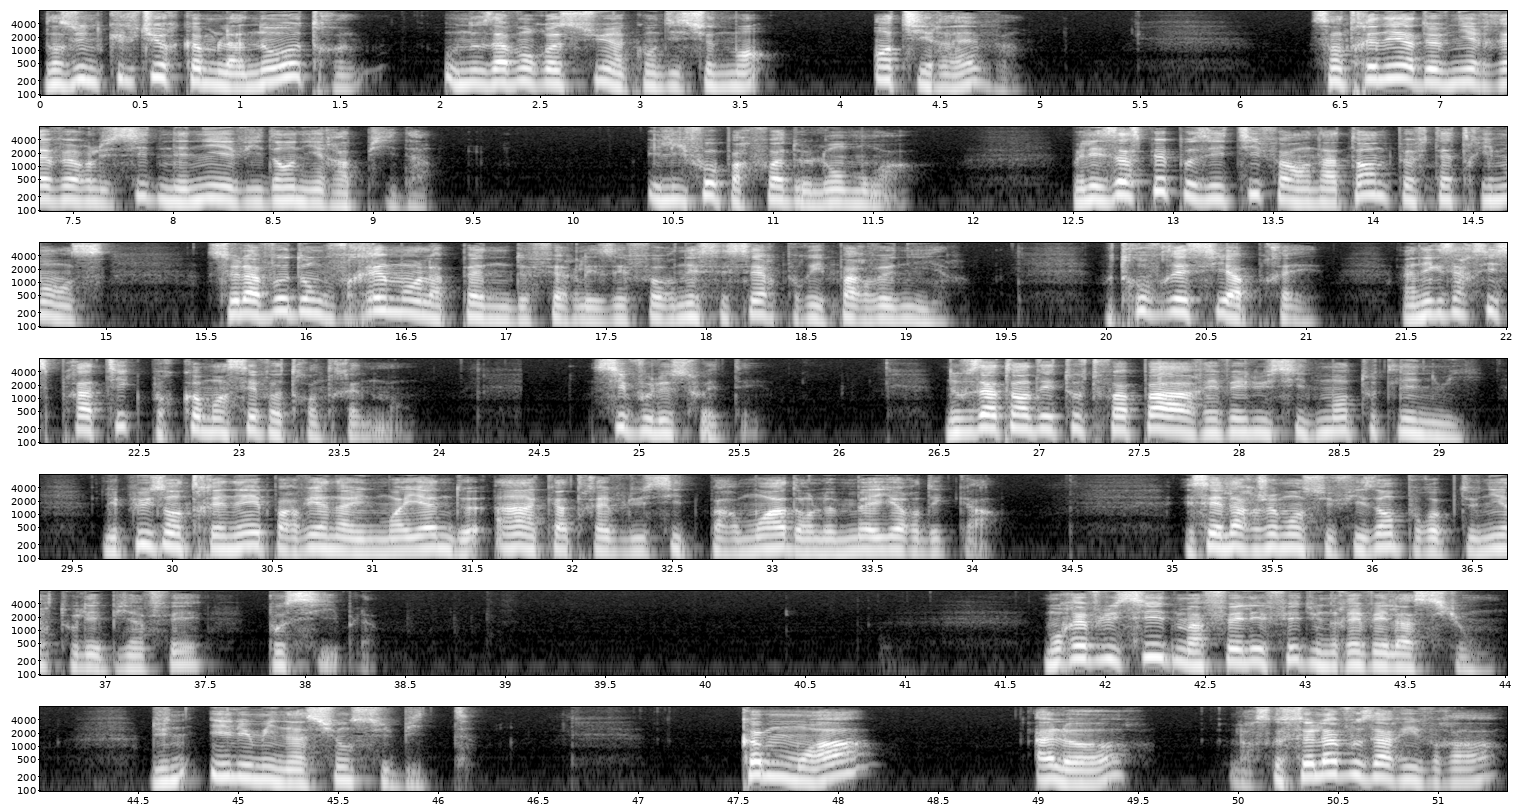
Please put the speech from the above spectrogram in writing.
Dans une culture comme la nôtre, où nous avons reçu un conditionnement anti-rêve, s'entraîner à devenir rêveur lucide n'est ni évident ni rapide. Il y faut parfois de longs mois. Mais les aspects positifs à en attendre peuvent être immenses. Cela vaut donc vraiment la peine de faire les efforts nécessaires pour y parvenir. Vous trouverez ci-après un exercice pratique pour commencer votre entraînement, si vous le souhaitez. Ne vous attendez toutefois pas à rêver lucidement toutes les nuits. Les plus entraînés parviennent à une moyenne de 1 à 4 rêves lucides par mois dans le meilleur des cas. Et c'est largement suffisant pour obtenir tous les bienfaits possibles. Mon rêve lucide m'a fait l'effet d'une révélation, d'une illumination subite. Comme moi, alors, lorsque cela vous arrivera,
